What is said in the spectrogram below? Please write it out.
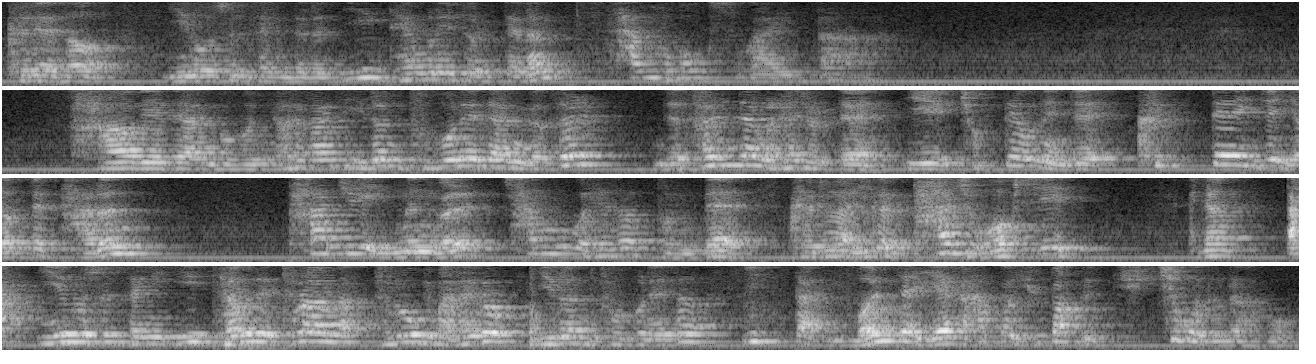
그래서 인호술생들은 이 대운이 돌 때는 상복수가 있다. 사업에 대한 부분 여러 가지 이런 부분에 대한 것을 이제 설명을 해줄 때 이 축대운은 이제 그때 이제 옆에 다른 타주에 있는 걸 참고해서 보는데 그러나 이건 타주 없이 그냥 딱 이노술생이 이 대원에 들어오기만, 들어오기만 해도 이런 부분에서 있다. 먼저 얘가 한번 휘박도 휘치고 들어가고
